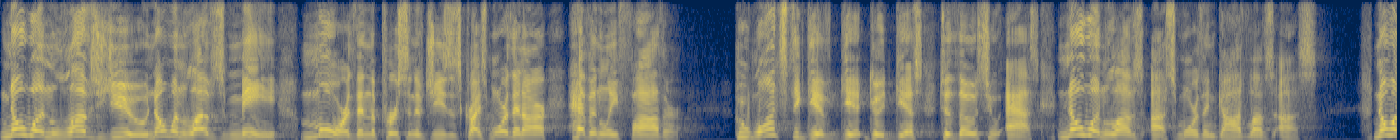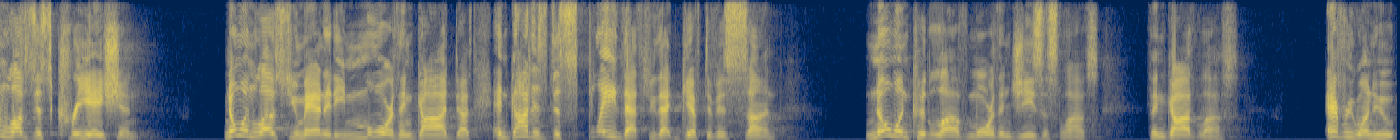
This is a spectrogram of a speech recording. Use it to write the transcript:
No one loves you, no one loves me more than the person of Jesus Christ, more than our Heavenly Father who wants to give good gifts to those who ask. No one loves us more than God loves us. No one loves this creation. No one loves humanity more than God does. And God has displayed that through that gift of His Son. No one could love more than Jesus loves, than God loves. Everyone who,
